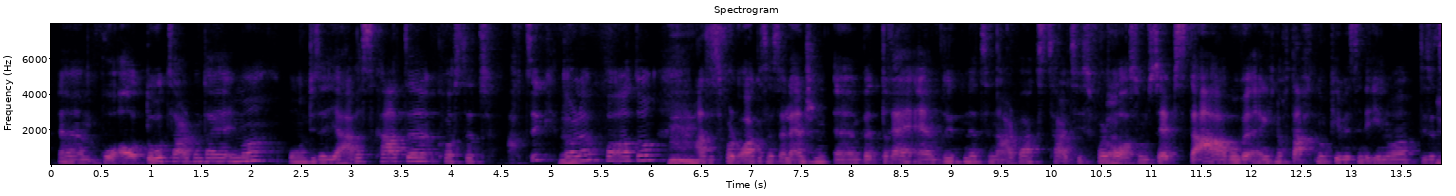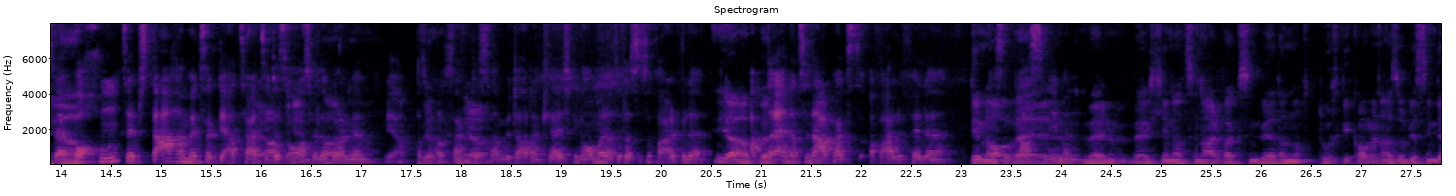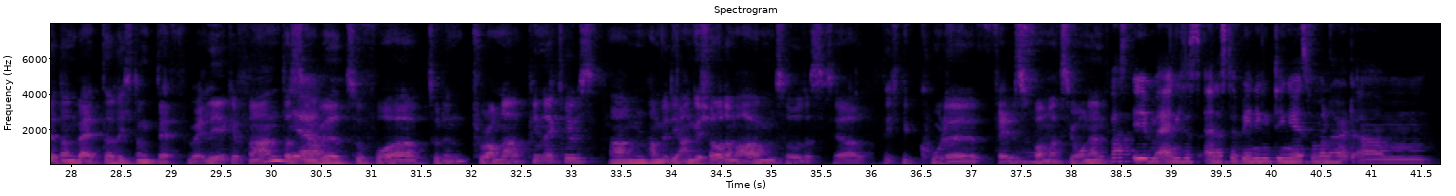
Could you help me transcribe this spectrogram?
Ähm, pro Auto zahlt man da ja immer. Und diese Jahreskarte kostet 80 Dollar pro Auto. Also es ist voll arg. Das heißt, allein schon ähm, bei drei Eintritten Nationalparks zahlt sich voll aus. Und selbst da, wo wir eigentlich noch dachten, okay, wir sind eh nur diese zwei Ja. Wochen, selbst da haben wir gesagt, ja, zahlt sich Ja, das aus, weil da wollen wir, ja, also Wir hatten gesagt, ja- das haben wir da dann gleich genommen. Also das ist auf alle Fälle, Ja, ab drei Nationalparks auf alle Fälle Genau, diesen Pass weil, nehmen. weil welche Nationalparks sind wir dann noch durchgekommen? Also wir sind ja dann weiter Richtung Death Valley gefahren. Da Ja. sind wir zuvor zu den Trona Pinnacles, ähm, haben wir die angeschaut am Abend. So, das ist ja richtig coole Felsformationen. Was eben eigentlich das eines der wenigen Dinge ist, wo man halt ähm,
